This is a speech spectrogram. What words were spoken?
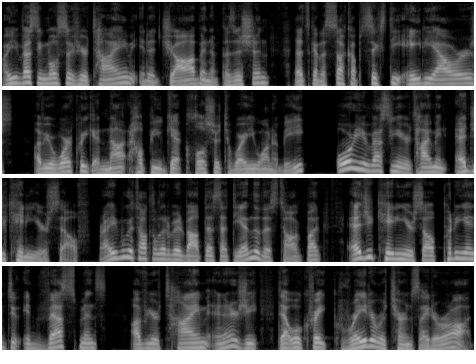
Are you investing most of your time in a job, in a position that's going to suck up 60, 80 hours of your work week and not help you get closer to where you want to be? Or are you investing your time in educating yourself, right? We're going to talk a little bit about this at the end of this talk, but educating yourself, putting into investments of your time and energy that will create greater returns later on.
